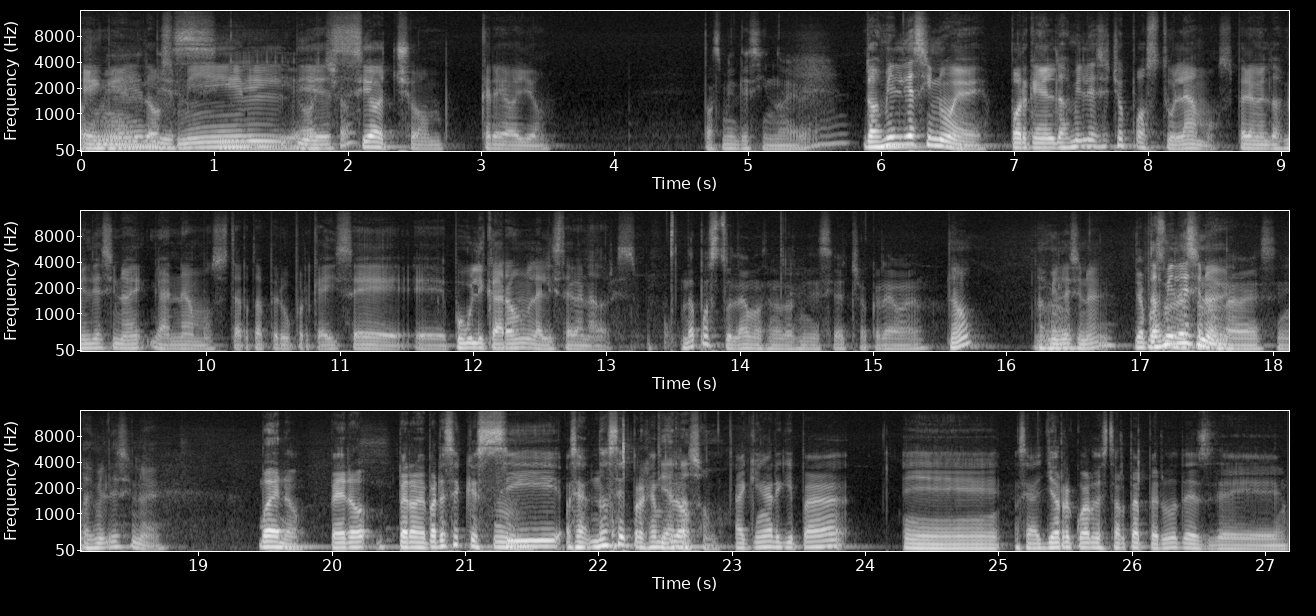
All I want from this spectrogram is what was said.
En el 2018, 2018, creo yo. 2019. 2019, porque en el 2018 postulamos, pero en el 2019 ganamos Startup Perú porque ahí se eh, publicaron la lista de ganadores. No postulamos en el 2018, creo. ¿eh? ¿No? ¿2019? Yo postulé solo 2019. una vez, sí. 2019. Bueno, pero, pero me parece que sí. O sea, no sé, por ejemplo, Mm. Aquí en Arequipa, eh, o sea, yo recuerdo Startup Perú desde.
